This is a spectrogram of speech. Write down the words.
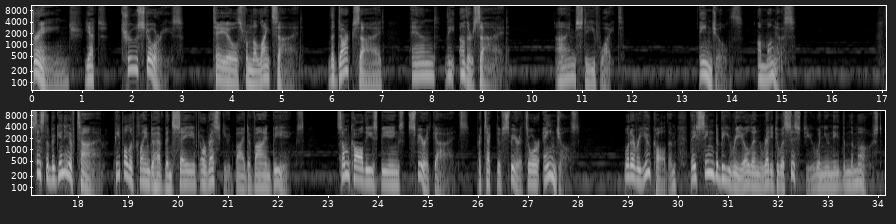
Strange, yet true stories. Tales from the light side, the dark side, and the other side. I'm Steve White. Angels among us. Since the beginning of time, people have claimed to have been saved or rescued by divine beings. Some call these beings spirit guides, protective spirits, or angels. Whatever you call them, they seem to be real and ready to assist you when you need them the most.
